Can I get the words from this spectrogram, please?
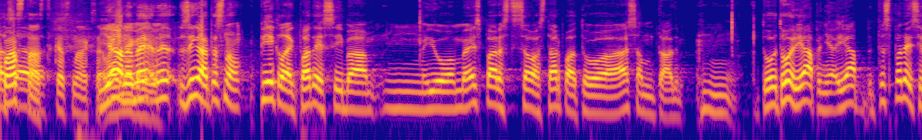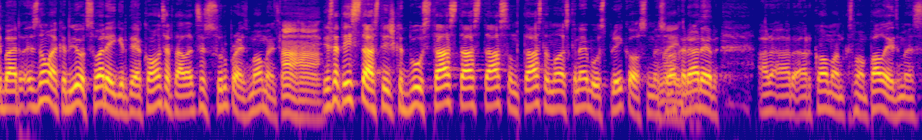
Pastāst, kas nāks. Jā, ne, mē, zinā, tas nav pieklājīgi patiesībā, mm, jo mēs parasti savā starpā to esam tādi To, to ir jāpaņem. Jā, tas patiesībā ir. Es domāju, ka ļoti svarīgi ir tajā koncertā, lai tas ir surprise moments. Aha. Es tad izstāstīšu, ka būs tas, tas, tas un tas. Tad man liekas, ka nebūs prikals. Mēs vakar arī ar, ar, ar, ar komandu, kas man palīdz, mēs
